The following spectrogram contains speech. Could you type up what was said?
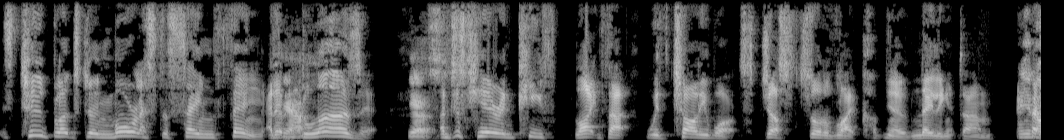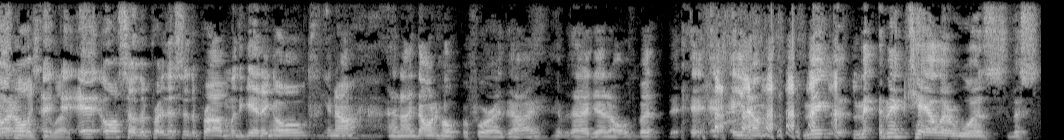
it's two blokes doing more or less the same thing, and it Yeah. blurs it. yes. And just hearing Keith like that with Charlie Watts, just sort of like you know nailing it down. You know, and al- voice in the world. it- it- also the this is the problem with getting old, you know. And I don't hope before I die that I get old, but uh, uh, you know, Mick, Mick, Mick Taylor was this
